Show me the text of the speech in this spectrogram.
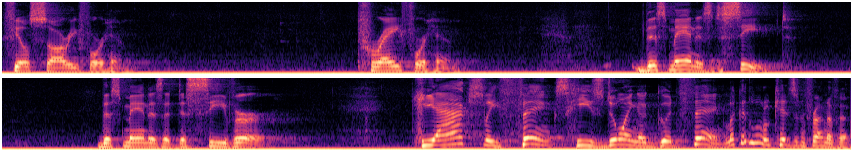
Feel sorry for him. Pray for him. This man is deceived. This man is a deceiver. He actually thinks he's doing a good thing. Look at the little kids in front of him.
